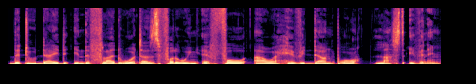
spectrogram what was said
The two died in the flood waters following a four hour heavy downpour last evening.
